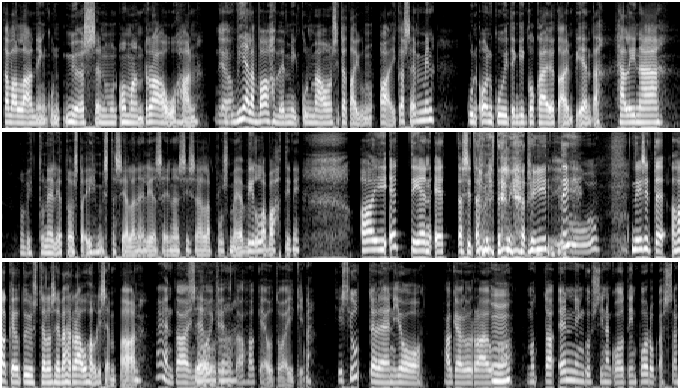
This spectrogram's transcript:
tavallaan niin kuin myös sen mun oman rauhan niin Joo. kuin vielä vahvemmin, kun mä oon sitä tajunnut aikaisemmin, kun on kuitenkin koko ajan jotain pientä hälinää. No vittu 14 ihmistä siellä neljän seinän sisällä plus meidän villavahti, niin ai ettien, että sitä meteliä riitti. Juu. Niin sitten hakeutui just sellaiseen vähän rauhallisempaan. Mä en tainnut oikeastaan hakeutua ikinä. Siis jutteleen joo, hakeudun mm. mutta en niin kuin siinä kun oltiin porukassa.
